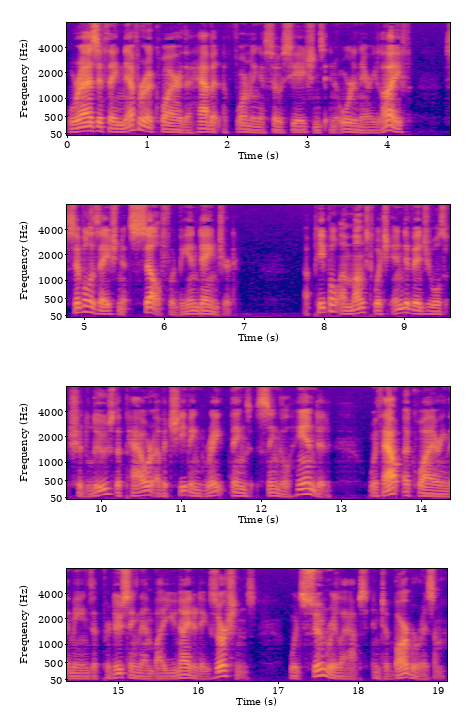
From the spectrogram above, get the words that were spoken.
Whereas if they never acquire the habit of forming associations in ordinary life, civilization itself would be endangered. A people amongst which individuals should lose the power of achieving great things single handed, without acquiring the means of producing them by united exertions, would soon relapse into barbarism.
